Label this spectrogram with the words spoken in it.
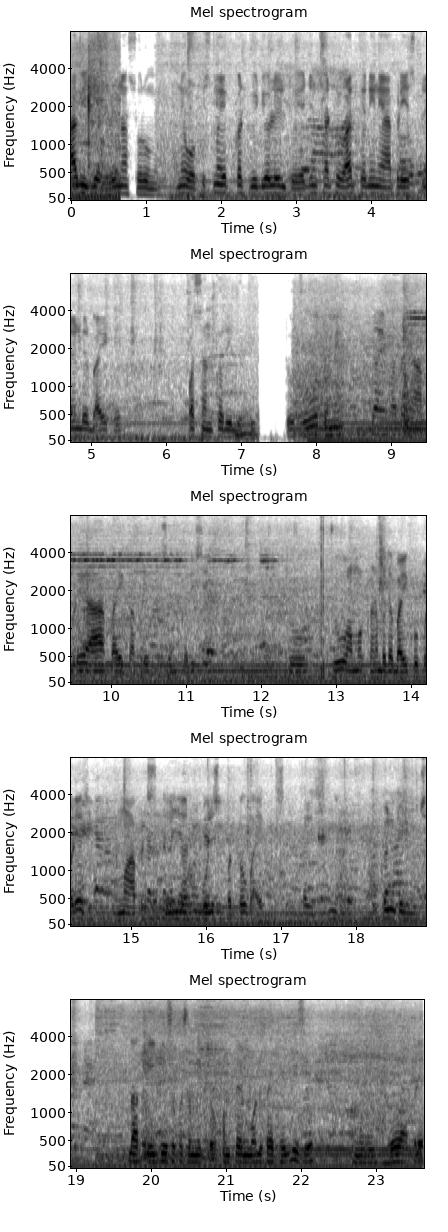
આવી ગયા હીરોના શોરૂમે અને ઓફિસમાં એક કટ વીડિયો લઈ લીધો. એજન્ટ સાથે વાત કરીને આપણે સ્પ્લેન્ડર બાઇક પસંદ કરી લીધી. તો જુઓ તમે આપણે આ બાઇક આપણે પસંદ કરી છે. જો આમાં ઘણા બધા બાઇકો પડે છે એમાં આપણે સ્પ્લેન્ડર પોલીસ પટ્ટો બાઇક છે કન્ટિન્યુ છે. બાકી જોઈ શકો છો મિત્રો કમ્પ્લેટ મોડિફાઈ થઈ ગઈ છે. અને હવે આપણે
